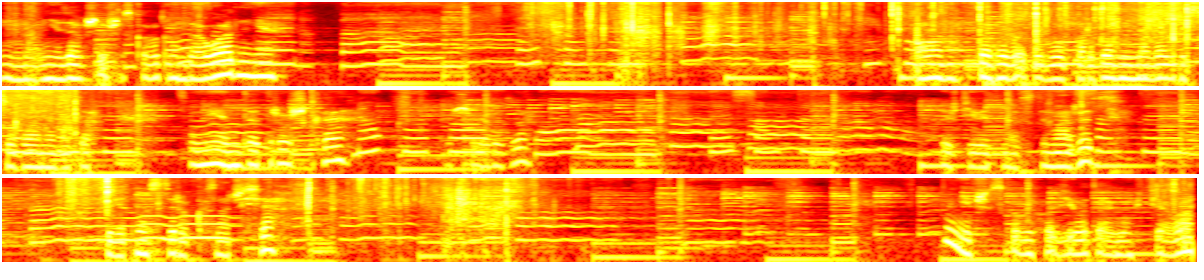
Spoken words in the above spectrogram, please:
No, nie zawsze wszystko wygląda ładnie. O, to chyba to było farbami nawet rysowane, bo ta pamięta troszkę. Bardzo. Już 19 marzec. 19 rok znaczy się. No nie wszystko wychodziło tak, jakbym chciała.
